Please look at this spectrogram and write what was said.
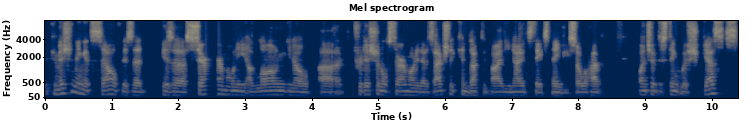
The commissioning itself is a is a ceremony, a long, you know, uh, traditional ceremony that is actually conducted by the United States Navy. So we'll have a bunch of distinguished guests.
